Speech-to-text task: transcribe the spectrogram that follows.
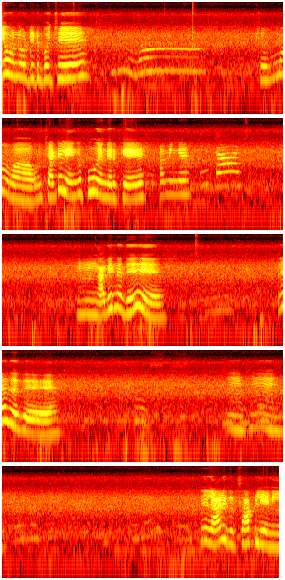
ஏன் ஒன்று விட்டுட்டு போச்சு? சும்மாவா? உன் சட்டையில் எங்கே பூ எங்கே இருக்கு? காமிங்க. ம் அது என்னது? என்னது அது? ம் என்ன லாலிபப் சாப்பிடலையா நீ?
